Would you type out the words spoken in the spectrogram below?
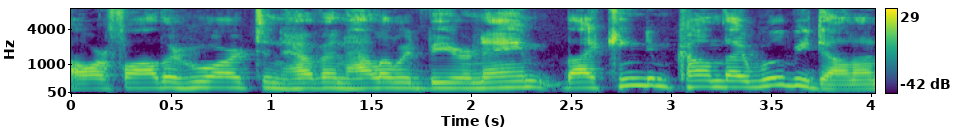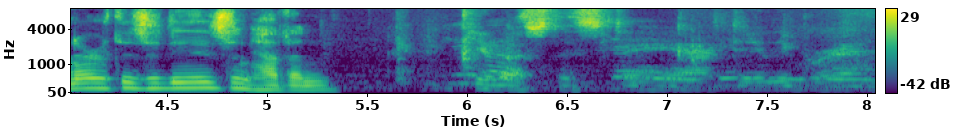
Our Father who art in heaven, hallowed be your name. Thy kingdom come, thy will be done on earth as it is in heaven. Give us this day our daily bread,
